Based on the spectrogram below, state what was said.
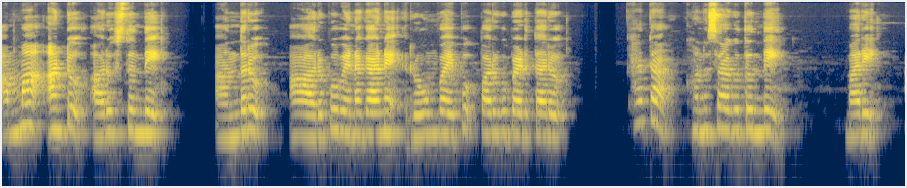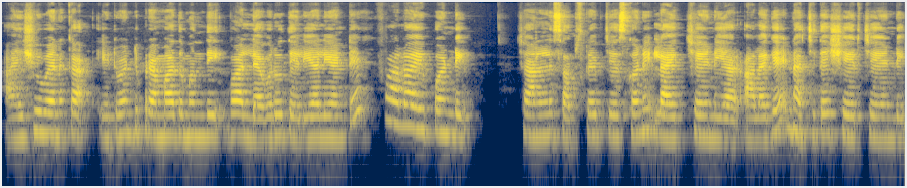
అమ్మ అంటూ అరుస్తుంది. అందరూ ఆ అరుపు వినగానే రూమ్ వైపు పరుగు పెడతారు. కథ కొనసాగుతుంది. మరి ఐషు వెనక ఎటువంటి ప్రమాదం ఉంది? వాళ్ళెవరూ తెలియాలి అంటే ఫాలో అయిపోండి. ఛానల్ని సబ్స్క్రైబ్ చేసుకొని లైక్ చేయండి. అలాగే నచ్చితే షేర్ చేయండి.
